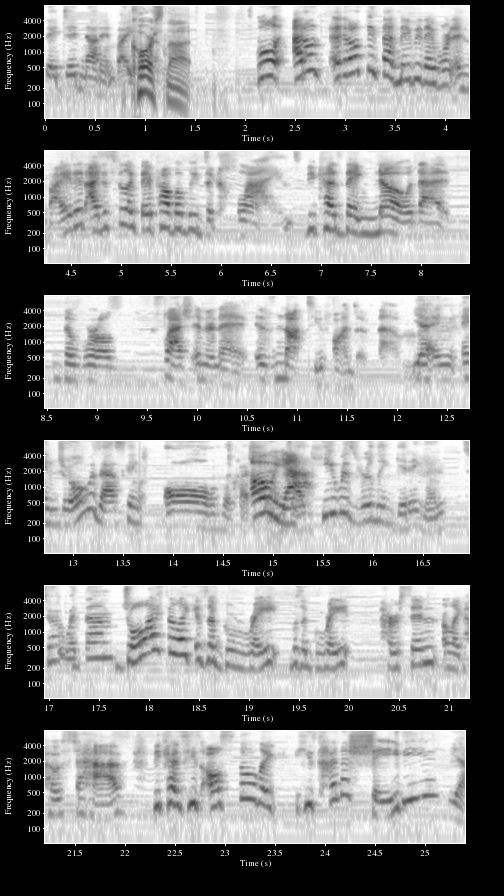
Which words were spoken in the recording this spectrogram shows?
they did not invite Of course them. not. Well, I don't I don't think that maybe they weren't invited. I just feel like they probably declined because they know that the world slash internet is not too fond of them. Yeah, and, and Joel was asking all the questions. Oh, yeah. Like, he was really getting into it with them. Joel, I feel like is a great was a great person or like host to have because he's also like he's kind of shady Yeah.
